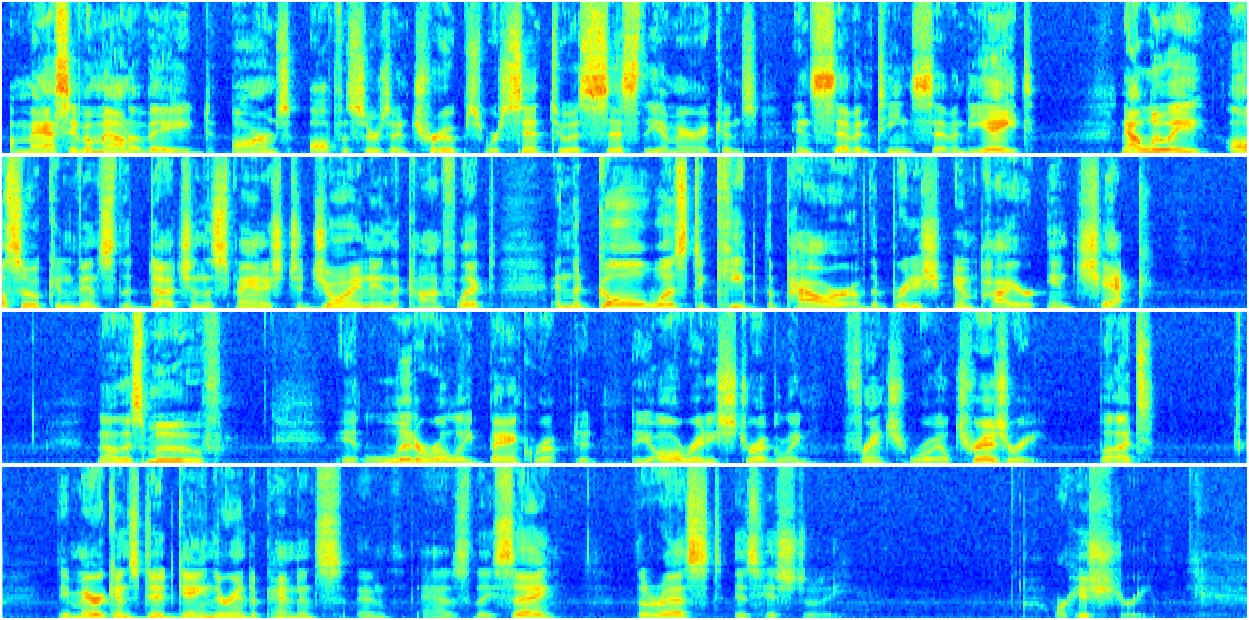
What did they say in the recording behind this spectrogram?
a massive amount of aid, arms, officers, and troops were sent to assist the Americans in 1778. Now, Louis also convinced the Dutch and the Spanish to join in the conflict, and the goal was to keep the power of the British Empire in check. Now, this move, it literally bankrupted the already struggling French royal treasury, but the Americans did gain their independence, and as they say, the rest is history. Or history.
